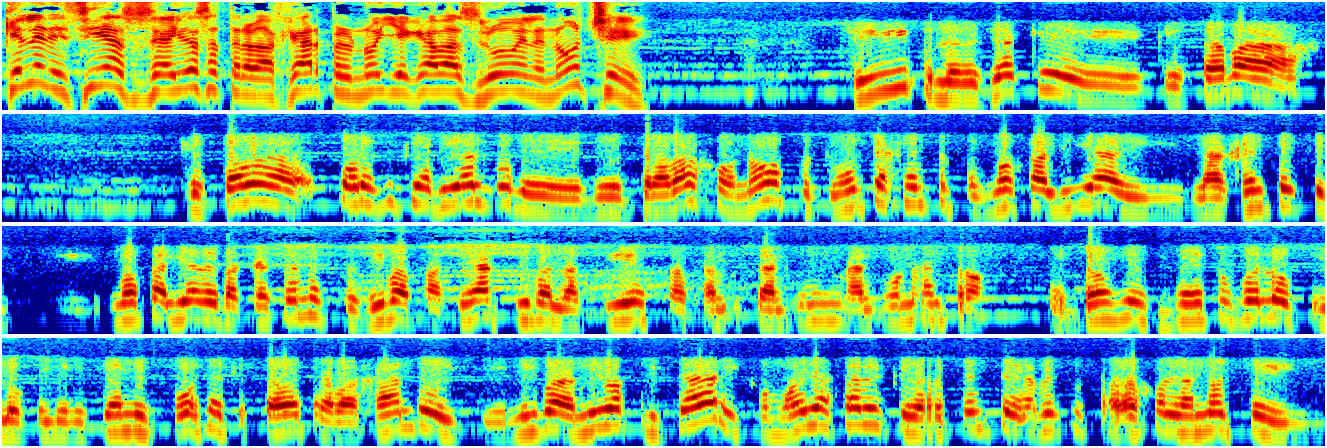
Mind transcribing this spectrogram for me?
¿Qué le decías? O sea, ibas a trabajar, pero no llegabas luego en la noche. Sí, pues le decía que, que estaba, que estaba, ahora sí que había algo de, de trabajo, ¿no? Porque mucha gente pues no salía y la gente que no salía de vacaciones pues iba a pasear, se iba a las fiestas, a, a algún, algún antro. Entonces eso fue lo, lo que le decía a mi esposa que estaba trabajando y que me iba, me iba a aplicar y como ella sabe que de repente a veces trabajo en la noche y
